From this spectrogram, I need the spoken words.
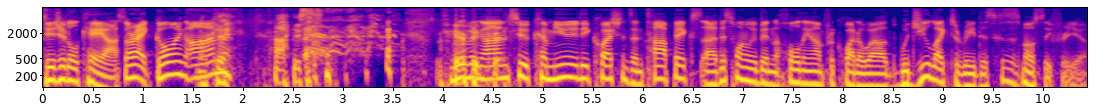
Digital chaos. All right, going on. Okay, nice. Moving on to community questions and topics. Uh, this one we've been holding on for quite a while. Would you like to read this? Because it's mostly for you.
